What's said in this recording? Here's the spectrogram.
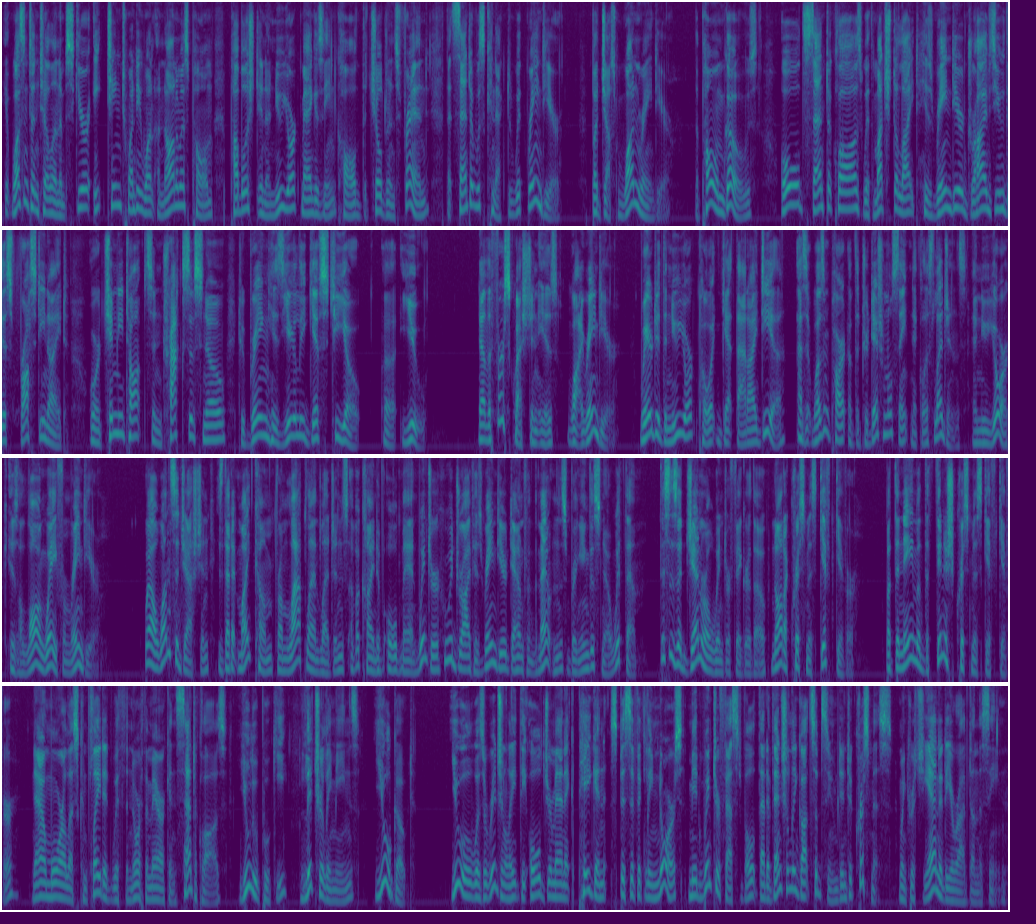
It wasn't until an obscure 1821 anonymous poem published in a New York magazine called The Children's Friend that Santa was connected with reindeer, but just one reindeer. The poem goes, Old Santa Claus with much delight his reindeer drives you this frosty night, o'er chimney tops and tracts of snow to bring his yearly gifts to yo, uh, you. Now the first question is, why reindeer? Where did the New York poet get that idea, as it wasn't part of the traditional St. Nicholas legends, and New York is a long way from reindeer? Well, one suggestion is that it might come from Lapland legends of a kind of Old Man Winter who would drive his reindeer down from the mountains bringing the snow with them. This is a general winter figure though, not a Christmas gift giver. But the name of the Finnish Christmas gift giver, now more or less conflated with the North American Santa Claus, Joulupukki, literally means Yule goat. Yule was originally the old Germanic pagan, specifically Norse, midwinter festival that eventually got subsumed into Christmas, when Christianity arrived on the scene.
